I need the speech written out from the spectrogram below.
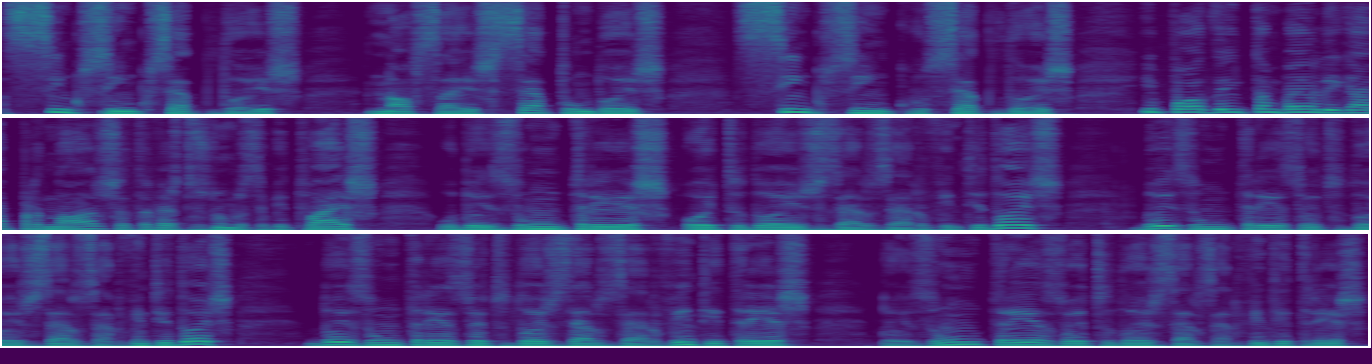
5572 96 712 5572 e podem também ligar para nós através dos números habituais, o 213820022, 213820022, 213820023, 213820023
